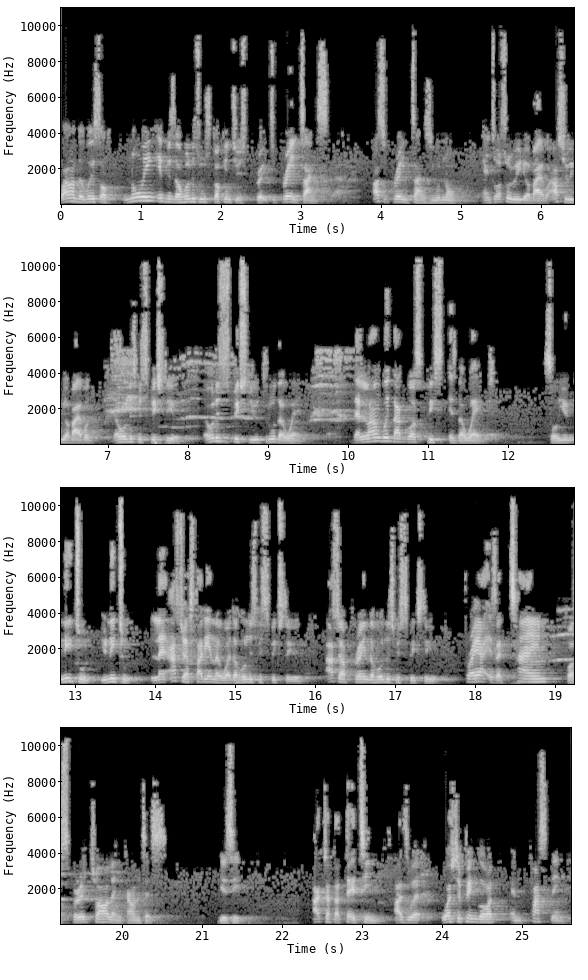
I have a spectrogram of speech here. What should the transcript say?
One of the ways of knowing if it's the Holy Spirit talking to you is pray, to pray in tongues. As you pray in tongues, you will know. And to also read your Bible. As you read your Bible, the Holy Spirit speaks to you. The Holy Spirit speaks to you through the word. The language that God speaks is the word. So you need to you need to learn as you are studying the word, the Holy Spirit speaks to you. As you are praying, the Holy Spirit speaks to you. Prayer is a time for spiritual encounters. You see. Acts chapter 13, as we're worshiping God and fasting,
